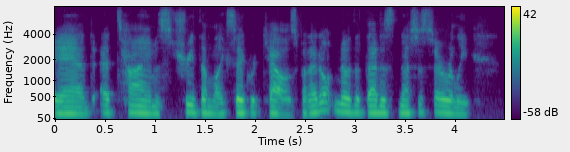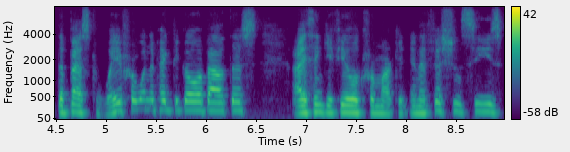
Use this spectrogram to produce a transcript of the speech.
and at times treat them like sacred cows. But I don't know that that is necessarily the best way for Winnipeg to go about this. I think if you look for market inefficiencies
